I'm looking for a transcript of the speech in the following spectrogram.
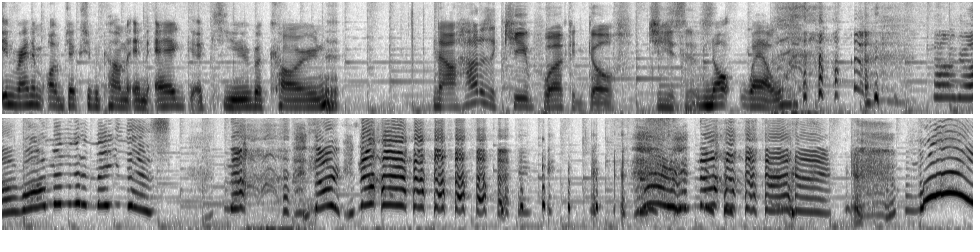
In random objects, you become an egg, a cube, a cone. Now, how does a cube work in golf? Jesus. Not well. Oh god, well, I'm never gonna make this! No! No! No! no! Why?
